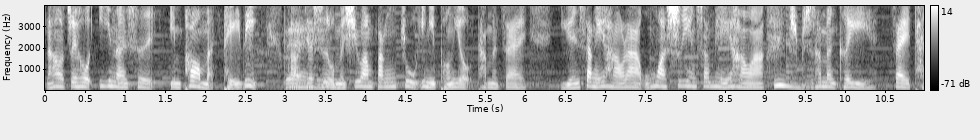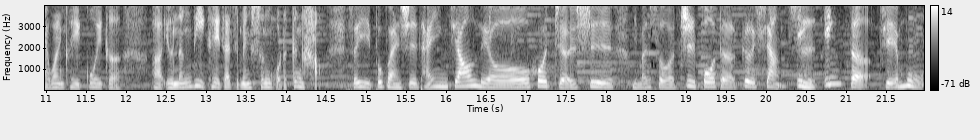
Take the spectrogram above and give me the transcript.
然后最后一呢是 empowerment 培力，对。啊，就是我们希望帮助印尼朋友他们在语言上也好啦，文化适应上面也好啊，嗯，是不是他们可以在台湾可以过一个呃有能力可以在这边生活的更好？所以不管是台印交流，或者是你们所制播的各项影音的节目。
